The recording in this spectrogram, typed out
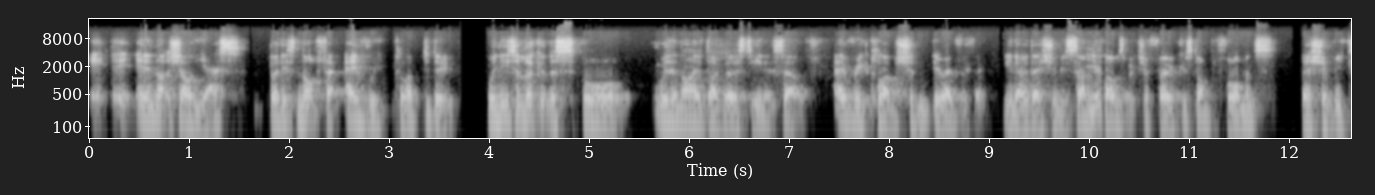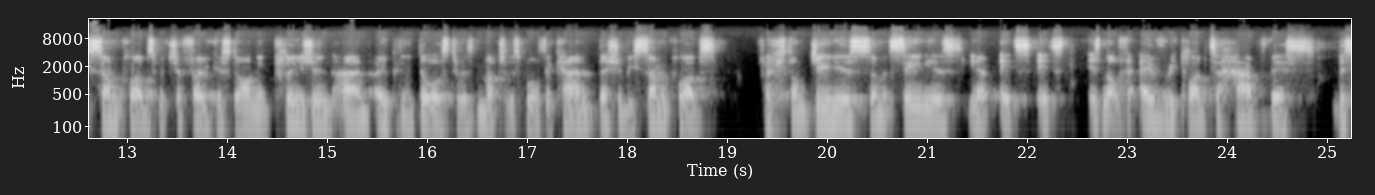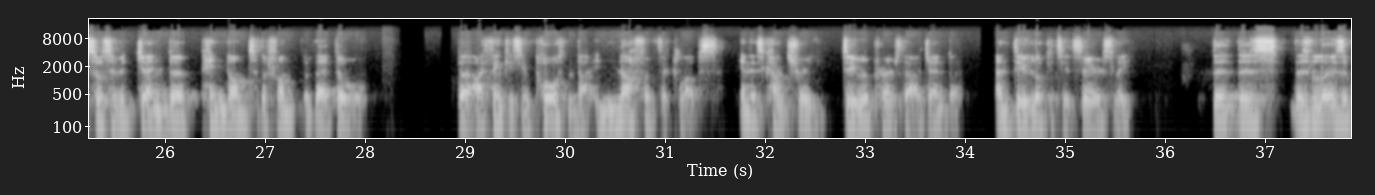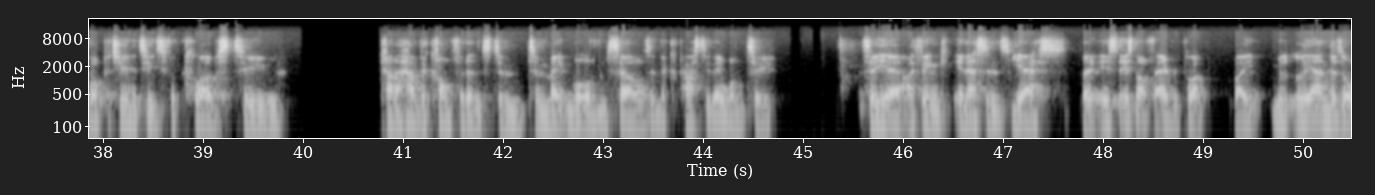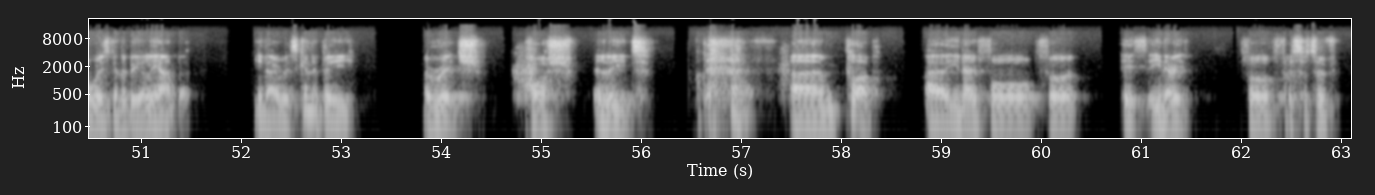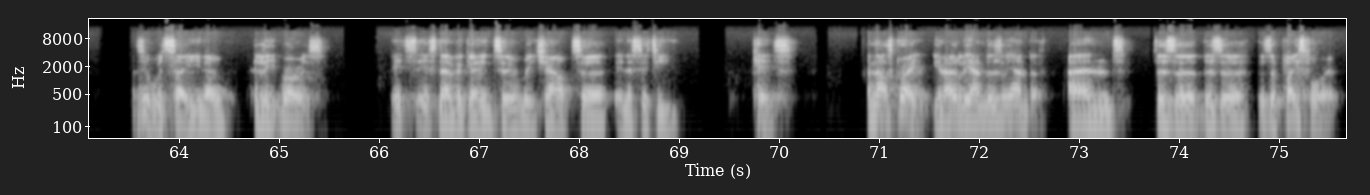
In a nutshell, yes, but it's not for every club to do. We need to look at the sport with an eye of diversity in itself. Every club shouldn't do everything. You know, there should be some yeah. clubs which are focused on performance. There should be some clubs which are focused on inclusion and opening the doors to as much of the sport as they can. There should be some clubs focused on juniors, some at seniors. You know, it's it's it's not for every club to have this this sort of agenda pinned onto the front of their door. But I think it's important that enough of the clubs in this country do approach that agenda and do look at it seriously. There's there's loads of opportunities for clubs to kind of have the confidence to to make more of themselves in the capacity they want to. So yeah, I think in essence, yes, but it's it's not for every club. Like Leander's always going to be a Leander. You know, it's going to be a rich, posh, elite um, club. Uh, you know, for for it's you know for for sort of as it would say, you know, elite rowers. It's it's never going to reach out to inner city kids, and that's great. You know, Leander's Leander, and there's a there's a there's a place for it.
